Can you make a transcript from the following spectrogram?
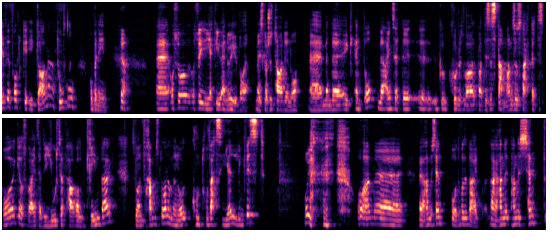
Eve-folket i Ghana, Togo og Benin. Ja. Eh, og, så, og så gikk jeg jo enda dypere, men jeg skal ikke ta det nå. Eh, men det, jeg endte opp med en sette, eh, hvor det var, var disse stammene som snakket dette språket, og så var det en som het Josef Harald Greenberg, som var en framstående, men også kontroversiell lingvist. Og han, eh, han er kjent både for sitt arbeid, nei, han er, han er kjent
